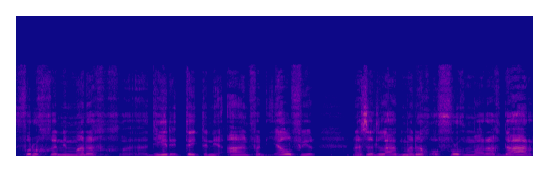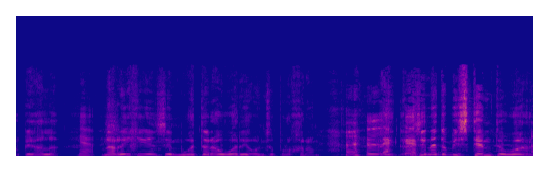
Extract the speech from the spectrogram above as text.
vroeg in die middag, hierdie tyd in die aand van 11uur, dan is dit laatmiddag of vroegmiddag daar by hulle. Ja. Ry hy in sy motor, hoor hy ons program. Lekker. Jy net om die stem te hoor,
